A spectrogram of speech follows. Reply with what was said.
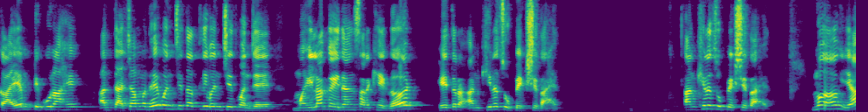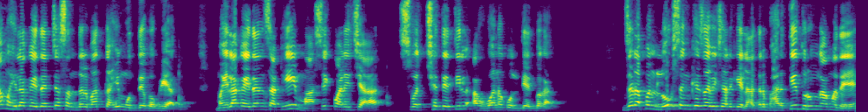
कायम टिकून आहे आणि त्याच्यामध्ये वंचितातली वंचित म्हणजे महिला कैद्यांसारखे गट हे तर आणखीनच उपेक्षित आहेत. आणखीनच उपेक्षित आहेत. मग या महिला कैद्यांच्या संदर्भात काही मुद्दे बघूयात. महिला कैद्यांसाठी मासिक पाळीच्या स्वच्छतेतील आव्हानं कोणती आहेत बघा. जर आपण लोकसंख्येचा विचार केला तर भारतीय तुरुंगामध्ये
